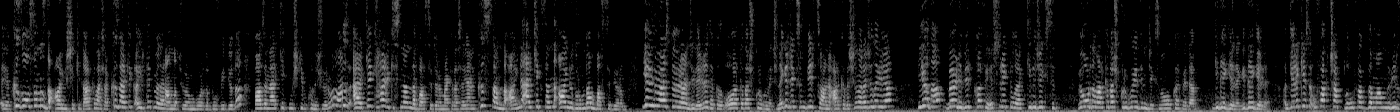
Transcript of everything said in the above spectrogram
e, kız olsanız da aynı şekilde arkadaşlar. Kız erkek ayırt etmeden anlatıyorum bu arada bu videoda. Bazen erkekmiş gibi konuşuyorum ama kız erkek her ikisinden de bahsediyorum arkadaşlar. Yani kızsan da aynı erkeksen de aynı durumdan bahsediyorum. Ya üniversite öğrencileriyle takılıp o arkadaş grubunun içine gireceksin bir tane arkadaşın aracılığıyla ya da böyle bir kafeye sürekli olarak gideceksin ve oradan arkadaş grubu edineceksin o kafeden. Gide gele, gide gele. Gerekirse ufak çaplı, ufak zamanlı bir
